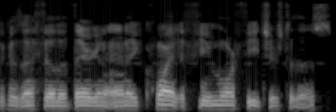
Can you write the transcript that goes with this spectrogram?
because I feel that they're going to add a, quite a few more features to this.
